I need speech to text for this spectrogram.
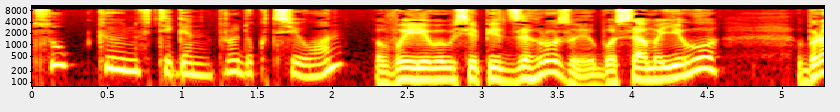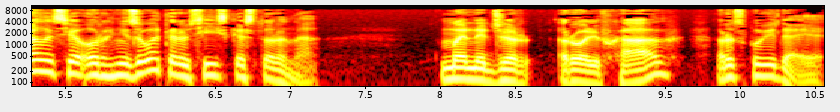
zukünftigen Produktion виявився під загрозою, бо саме його бралася організувати російська сторона. Менеджер Рольф Хаг розповідає.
